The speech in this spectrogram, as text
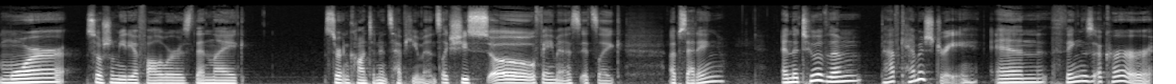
more social media followers than like certain continents have humans. Like she's so famous, it's like upsetting. And the two of them have chemistry and things occur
